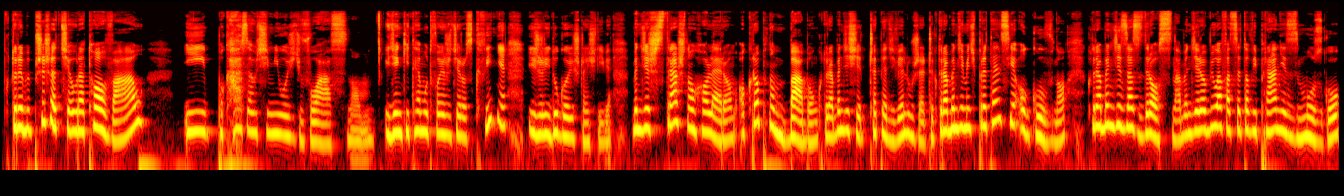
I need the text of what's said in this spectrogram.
który by przyszedł cię uratował, i pokazał ci miłość własną. I dzięki temu twoje życie rozkwitnie i żyli długo i szczęśliwie. Będziesz straszną cholerą, okropną babą, która będzie się czepiać wielu rzeczy, która będzie mieć pretensje o gówno, która będzie zazdrosna, będzie robiła facetowi pranie z mózgu,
